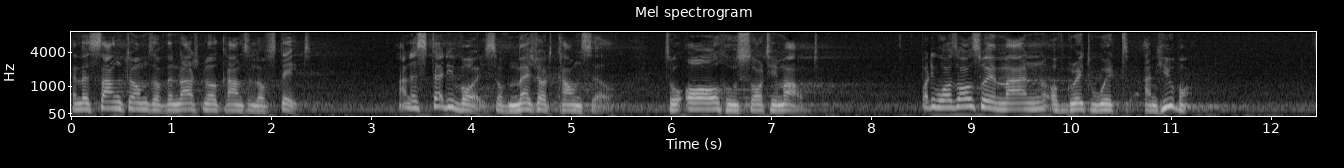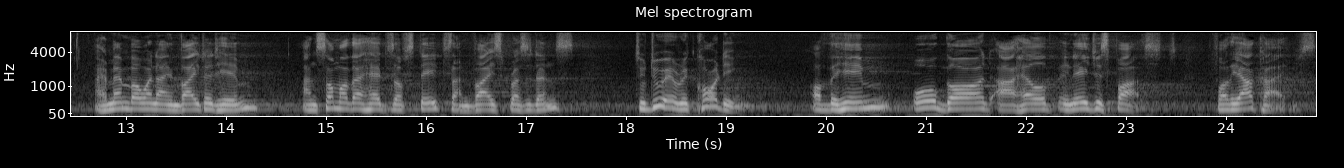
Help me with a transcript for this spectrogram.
in the sanctums of the National Council of State, and a steady voice of measured counsel to all who sought him out. But he was also a man of great wit and humor. I remember when I invited him and some other heads of states and vice presidents to do a recording of the hymn, O God, our help in ages past, for the archives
